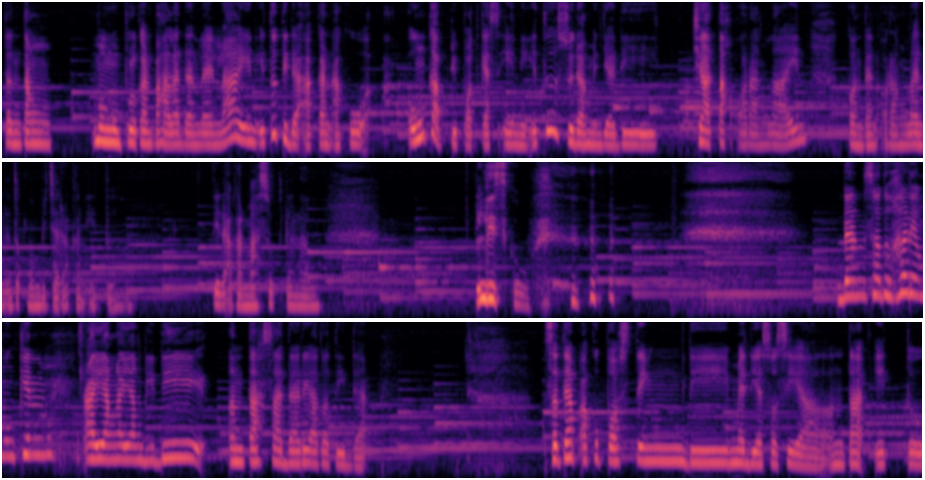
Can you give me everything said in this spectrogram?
tentang mengumpulkan pahala dan lain-lain. Itu tidak akan aku ungkap di podcast ini. Itu sudah menjadi jatah orang lain konten orang lain untuk membicarakan itu. Tidak akan masuk dalam listku. Dan satu hal yang mungkin ayang-ayang Didi entah sadari atau tidak setiap aku posting di media sosial, entah itu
